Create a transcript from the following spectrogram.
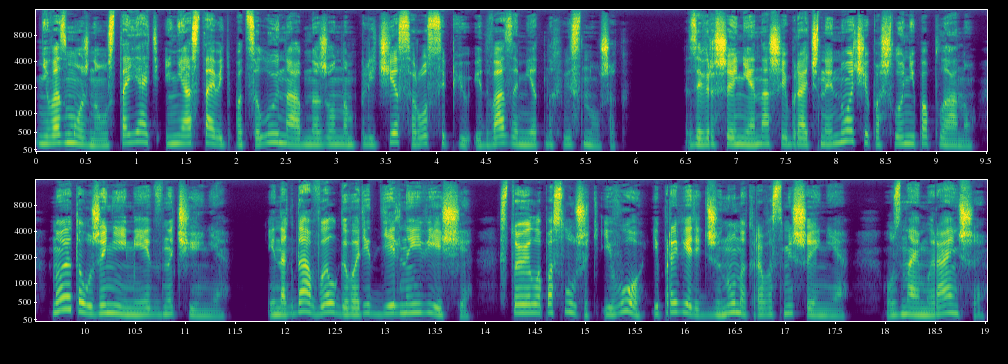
Невозможно устоять и не оставить поцелуй на обнаженном плече с россыпью и два заметных веснушек. Завершение нашей брачной ночи пошло не по плану, но это уже не имеет значения. Иногда Вэл говорит дельные вещи. Стоило послушать его и проверить жену на кровосмешение. Узнаем мы раньше.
